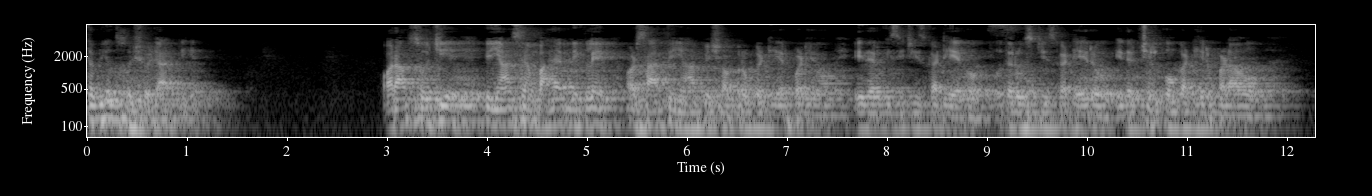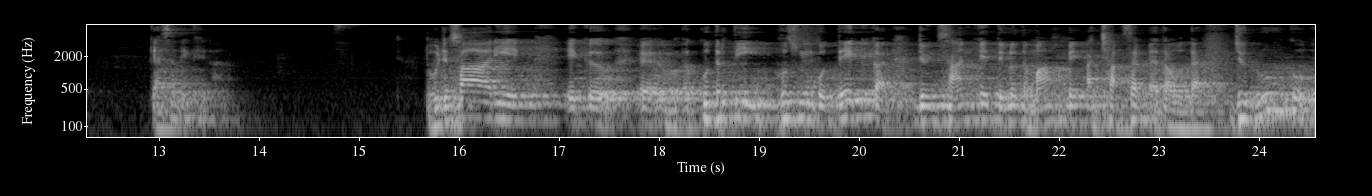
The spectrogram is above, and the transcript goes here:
طبیعت خوش ہو جاتی ہے۔ اور آپ سوچئے کہ یہاں سے ہم باہر نکلیں اور ساتھ ہی یہاں پہ شاپروں کا ڈھیر پڑے ہو ادھر کسی چیز کا ڈھیر ہو، ادھر اس چیز کا ڈھیر ہو، ادھر چلکوں کا ڈھیر پڑا ہو۔ کیسا دیکھے گا؟ تو وہ جو ساری ایک ایک قدرتی حسن کو دیکھ کر جو انسان کے دل و دماغ پہ اچھا اثر پیدا ہوتا ہے، جو روح کو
